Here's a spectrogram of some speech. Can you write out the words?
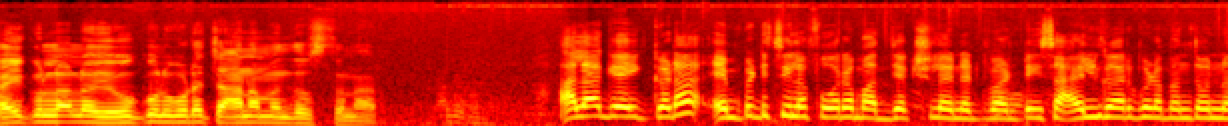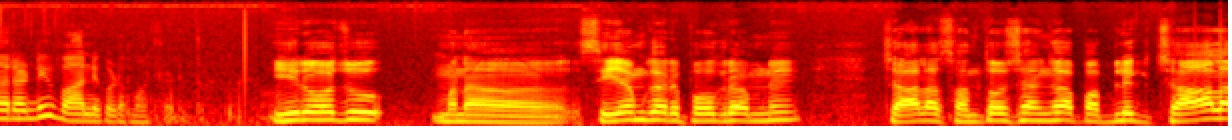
బైకులలో యువకులు కూడా చాలా మంది వస్తున్నారు. అలాగే ఇక్కడ ఎంపీటీసీల ఫోరం అధ్యక్షులైనటువంటి సాయిల్ గారు కూడా మనతో ఉన్నారండి. వాని కూడా మాట్లాడతారు ఈరోజు మన సీఎం గారి ప్రోగ్రామ్ని చాలా సంతోషంగా పబ్లిక్ చాలా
